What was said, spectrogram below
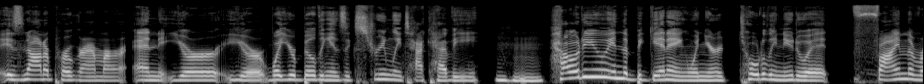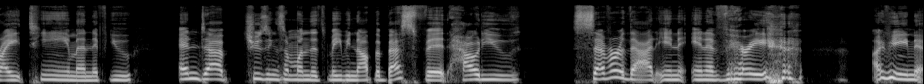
is not a programmer and you're, you're, what you're building is extremely tech heavy. hmm How do you, in the beginning, when you're totally new to it, find the right team? And if you end up choosing someone that's maybe not the best fit, how do you sever that in in a very, I mean,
